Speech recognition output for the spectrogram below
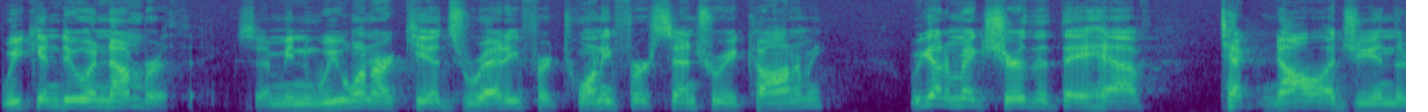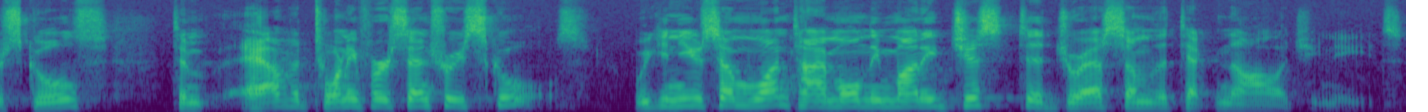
We can do a number of things. I mean, we want our kids ready for a 21st century economy. We got to make sure that they have technology in their schools to have a 21st century schools. We can use some one-time only money just to address some of the technology needs.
